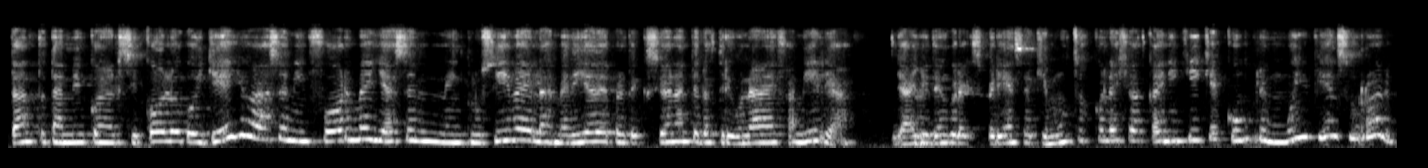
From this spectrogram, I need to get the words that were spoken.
tanto también con el psicólogo, y ellos hacen informes y hacen inclusive las medidas de protección ante los tribunales de familia. Ya yo tengo la experiencia que muchos colegios acá en Iquique cumplen muy bien su rol.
